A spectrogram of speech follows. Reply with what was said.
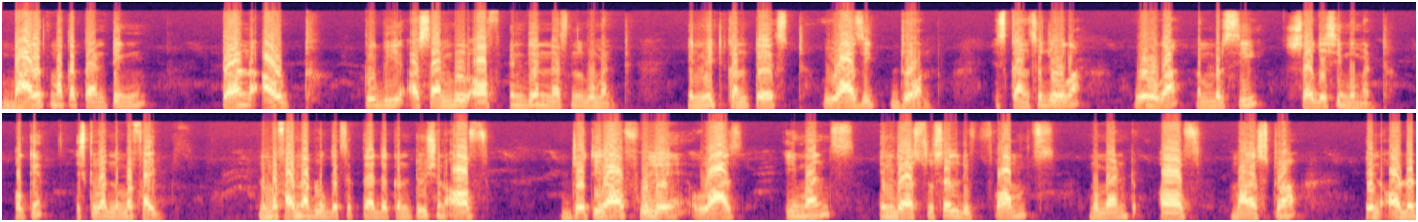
Bharat Mata painting turn out to be a symbol of Indian national movement in which context was it drawn इसका आंसर जो होगा, वो होगा नंबर सी स्वदेशी मूवमेंट ओके इसके बाद नंबर फाइव नंबर फाइव में आप लोग देख सकते हैं the contribution of Jyotirao Phule was immense in the social reforms movement of Maharashtra in order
